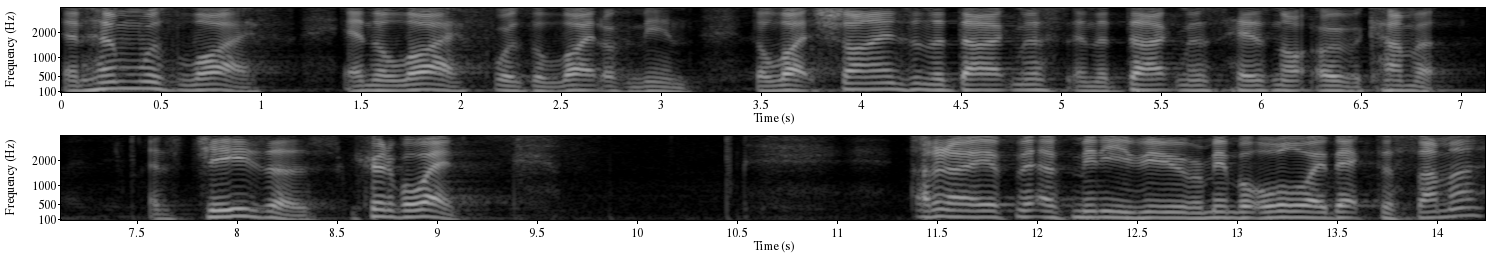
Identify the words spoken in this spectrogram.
In him was life, and the life was the light of men. The light shines in the darkness, and the darkness has not overcome it. It's Jesus. Incredible way. I don't know if, if many of you remember all the way back to summer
